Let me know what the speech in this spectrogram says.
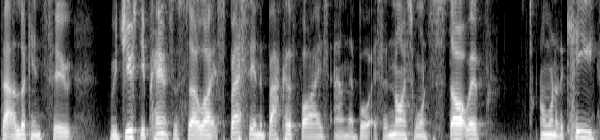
that are looking to reduce the appearance of cellulite, especially in the back of the thighs and their butt. It's a nice one to start with. And one of the key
